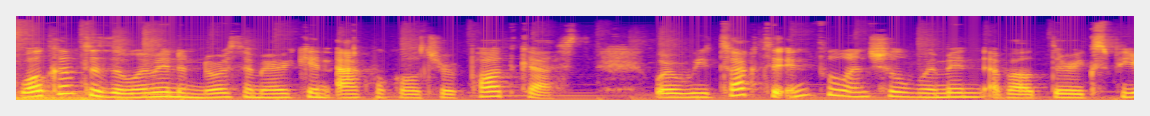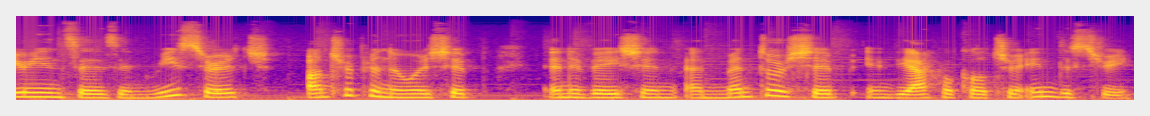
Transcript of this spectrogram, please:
Welcome to the Women in North American Aquaculture podcast, where we talk to influential women about their experiences in research, entrepreneurship, innovation, and mentorship in the aquaculture industry.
